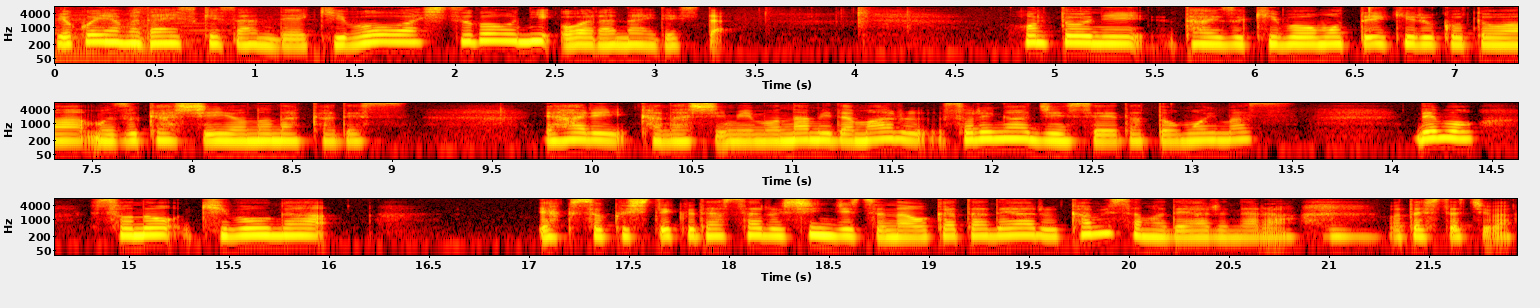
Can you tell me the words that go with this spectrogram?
横山大輔さんで希望は失望に終わらないでした。本当に絶えず希望を持って生きることは難しい世の中です。やはり悲しみも涙もあるそれが人生だと思います。でもその希望が約束してくださる真実なお方である神様であるなら、うん、私たちは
